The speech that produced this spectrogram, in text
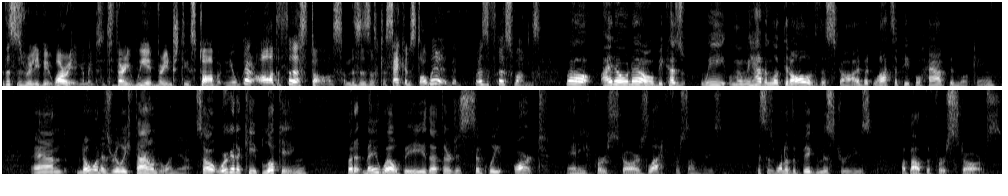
This is really a bit worrying. I mean, it's, it's a very weird, very interesting star, but you know, where are the first stars? I mean, this is a second star. Where, where's the first ones? Well, I don't know because we, I mean, we haven't looked at all of the sky, but lots of people have been looking, and no one has really found one yet. So we're going to keep looking, but it may well be that there just simply aren't any first stars left for some reason. This is one of the big mysteries about the first stars.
